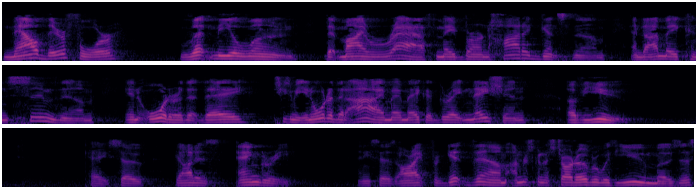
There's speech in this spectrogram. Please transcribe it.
Now, therefore, let me alone, that my wrath may burn hot against them, and I may consume them in order that they, excuse me, in order that I may make a great nation of you. Okay, so God is angry. And he says, All right, forget them. I'm just going to start over with you, Moses.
